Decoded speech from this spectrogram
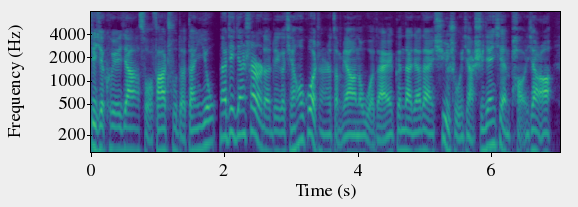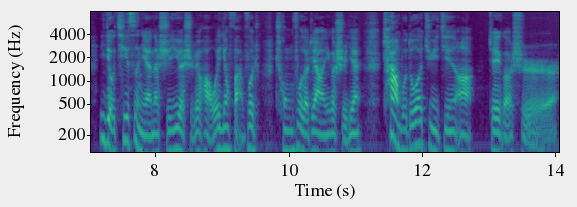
这些科学家所发出的担忧。那这件事儿的这个前后过程是怎么样呢？我再跟大家再叙述一下，时间线跑一下啊。一九七四年的十一月十六号，我已经反复重复了这样一个时间，差不多距今啊，这个是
